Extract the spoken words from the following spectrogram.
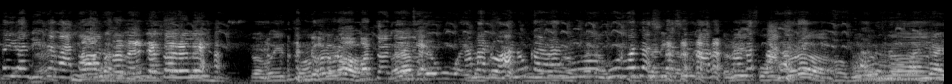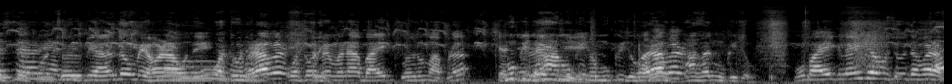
તો ઈવન રીતે વાતો ના, નહીં જતા રે લે. તો હવે એક કામ કરો, વાપરતા જ નહીં. બરાબર? આમાં ડોહાનું કરવાનું હું રોજ હસી હસી મારું તમે એક કામ કરો. થઈ ગયું. પાંચસો રૂપિયા હાલ દઉં મેહોણા સુધી બરાબર તમે મને આ બાઈક શોરૂમ આપણે મૂકી દો મૂકી. દો મૂકી દો. બરાબર? આગળ મૂકી દો. હું બાઈક લઈ જાઉં છું તમારા.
